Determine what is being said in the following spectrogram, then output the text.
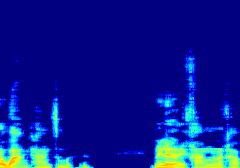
ระหว่างทางเสมอ ในหลาย ๆ ครั้งนะครับ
